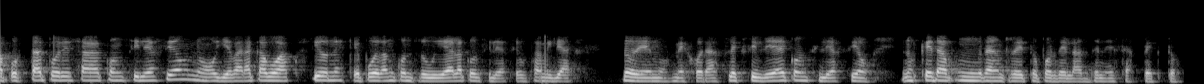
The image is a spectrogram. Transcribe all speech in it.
apostar por esa conciliación o llevar a cabo acciones que puedan contribuir a la conciliación familiar. Lo debemos mejorar. Flexibilidad y conciliación. Nos queda un gran reto por delante en ese aspecto.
